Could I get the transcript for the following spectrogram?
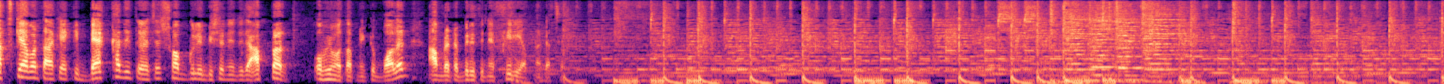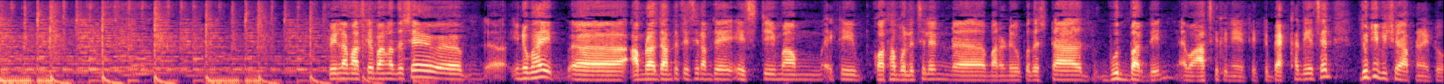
আজকে আবার তাকে একটি ব্যাখ্যা দিতে হয়েছে সবগুলি বিষয় নিয়ে যদি আপনার অভিমত আপনি একটু বলেন, আমরা একটা বিরতি নিয়ে ফিরি আপনার কাছে। ফিরলাম আজকে বাংলাদেশে। ইনু ভাই আমরা জানতে চেয়েছিলাম যে এস টি ইমাম একটি কথা বলেছিলেন মাননীয় উপদেষ্টা বুধবার দিন, এবং আজকে তিনি একটি ব্যাখ্যা দিয়েছেন। দুটি বিষয়ে আপনার একটু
